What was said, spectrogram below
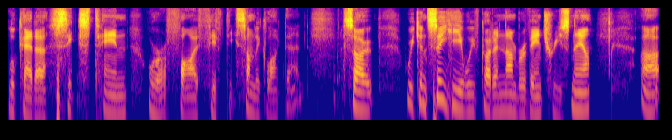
look at a 610 or a 550 something like that. So we can see here we've got a number of entries. Now uh,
